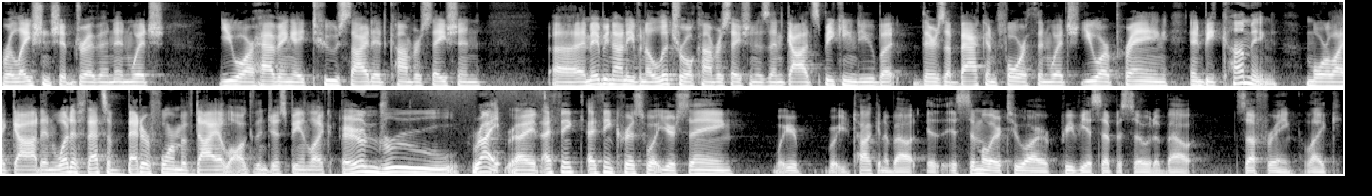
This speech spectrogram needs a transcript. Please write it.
relationship driven, in which you are having a two sided conversation. Uh, and maybe not even a literal conversation is in God speaking to you, but there's a back and forth in which you are praying and becoming more like God. And what if that's a better form of dialogue than just being like Andrew? Right. Right. I think I think Chris what you're saying what you're what you're talking about is, is similar to our previous episode about suffering. Like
